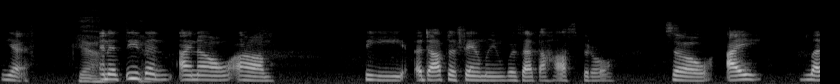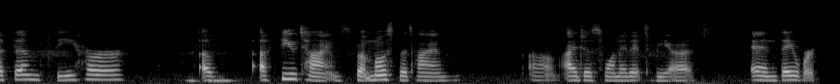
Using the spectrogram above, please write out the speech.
Yes. Yeah. And it's even, I know um, the adoptive family was at the hospital. So I let them see her a, Mm-hmm. a few times, but most of the time um, I just wanted it to be us. And they were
